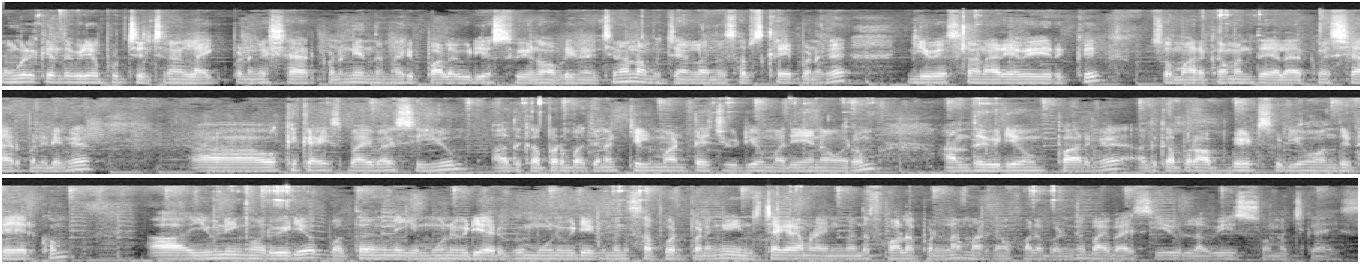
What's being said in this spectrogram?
உங்களுக்கு இந்த வீடியோ பிடிச்சிருந்துச்சுன்னா லைக் பண்ணுங்கள் ஷேர் பண்ணுங்கள் இந்த மாதிரி பல வீடியோஸ் வேணும் அப்படின்னு நினச்சினா நம்ம சேனலில் வந்து சப்ஸ்கிரைப் பண்ணுங்கள் கிவேஸ்லாம் நிறையவே இருக்குது ஸோ மறக்காமல் இந்த எல்லாருக்குமே ஷேர் பண்ணிவிடுங்க ஓகே கைஸ் பை பை சியும் அதுக்கப்புறம் பார்த்தீங்கன்னா கில் மாண்டேஜ் வீடியோ மதியானம் வரும். அந்த வீடியோவும் பாருங்கள் அதுக்கப்புறம் அப்டேட்ஸ் வீடியோ வந்துகிட்டே இருக்கும். ஈவினிங் ஒரு வீடியோ மொத்தம் இன்றைக்கி மூணு வீடியோ இருக்கும் மூணு வீடியோக்கு வந்து சப்போர்ட் பண்ணுங்கள் இன்ஸ்டாகிராமில் நீங்கள் வந்து ஃபாலோ பண்ணலாம். மறக்காம ஃபாலோ பண்ணுங்கள் bye bye see you love you so much guys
